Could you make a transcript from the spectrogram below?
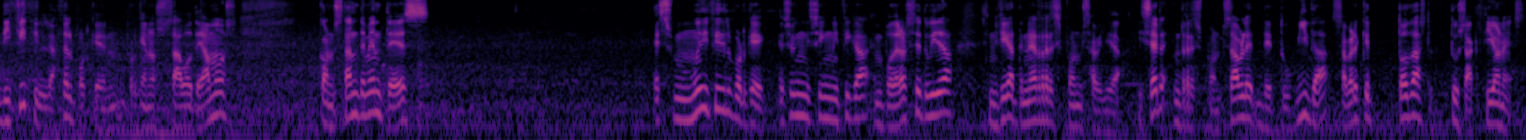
difícil de hacer porque, porque nos saboteamos constantemente. Es, es muy difícil porque eso significa empoderarse de tu vida, significa tener responsabilidad. Y ser responsable de tu vida, saber que todas tus acciones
